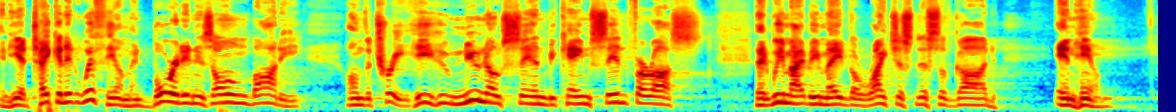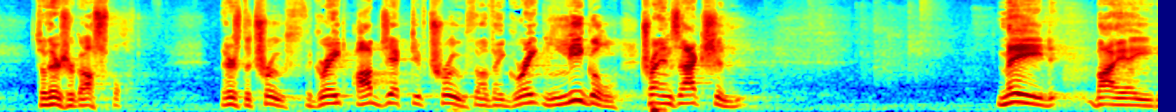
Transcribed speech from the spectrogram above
And he had taken it with him and bore it in his own body on the tree. He who knew no sin became sin for us, that we might be made the righteousness of God in him. So there's your gospel. There's the truth, the great objective truth of a great legal transaction made by a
